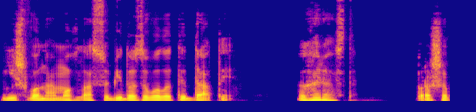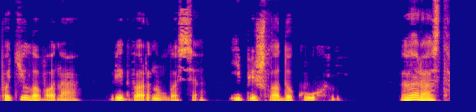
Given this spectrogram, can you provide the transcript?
ніж вона могла собі дозволити дати. Гаразд, прошепотіла вона, відвернулася і пішла до кухні. Гаразд,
